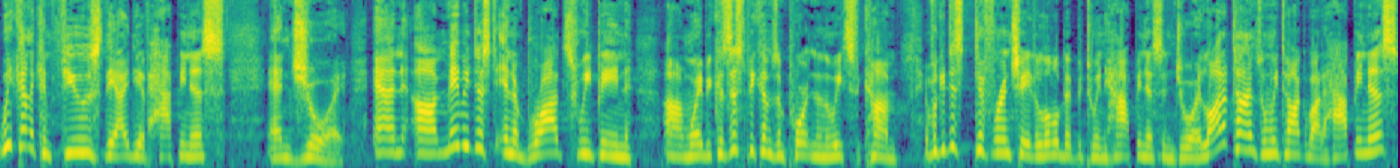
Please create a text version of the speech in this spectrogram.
we kind of confuse the idea of happiness and joy. And um, maybe just in a broad, sweeping um, way, because this becomes important in the weeks to come, if we could just differentiate a little bit between happiness and joy. A lot of times when we talk about happiness,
